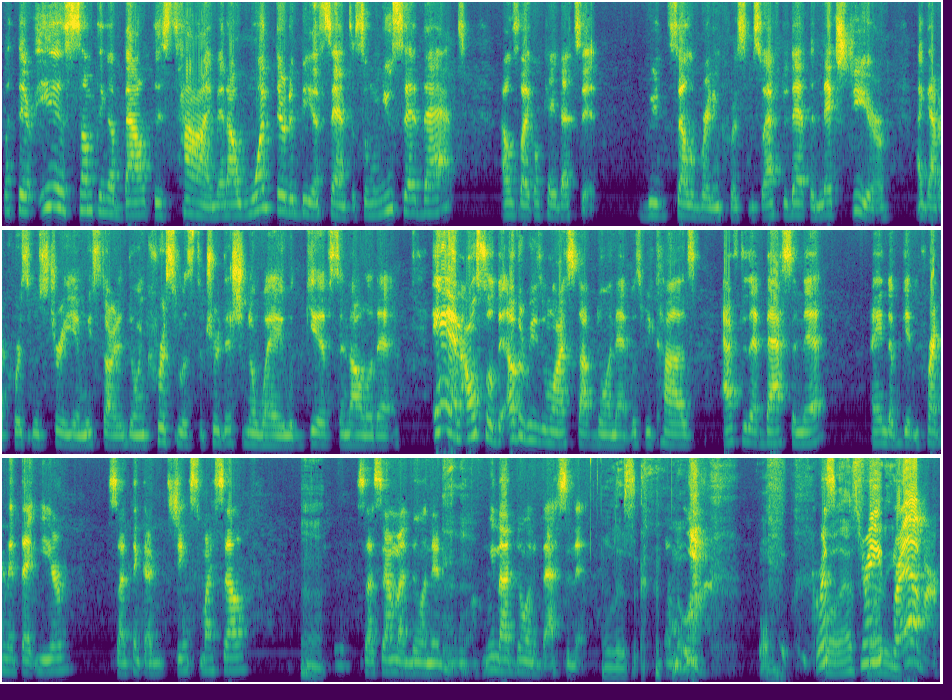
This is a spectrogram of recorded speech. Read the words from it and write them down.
but there is something about this time. And I want there to be a Santa. So when you said that, I was like, okay, that's it. We're celebrating Christmas. So after that, the next year, I got a Christmas tree and we started doing Christmas the traditional way with gifts and all of that. And also, the other reason why I stopped doing that was because after that bassinet, I ended up getting pregnant that year. So I think I jinxed myself. Mm. So I said, I'm not doing that anymore. We're not doing a bassinet. Listen. No. Well, Christmas that's tree funny. forever.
